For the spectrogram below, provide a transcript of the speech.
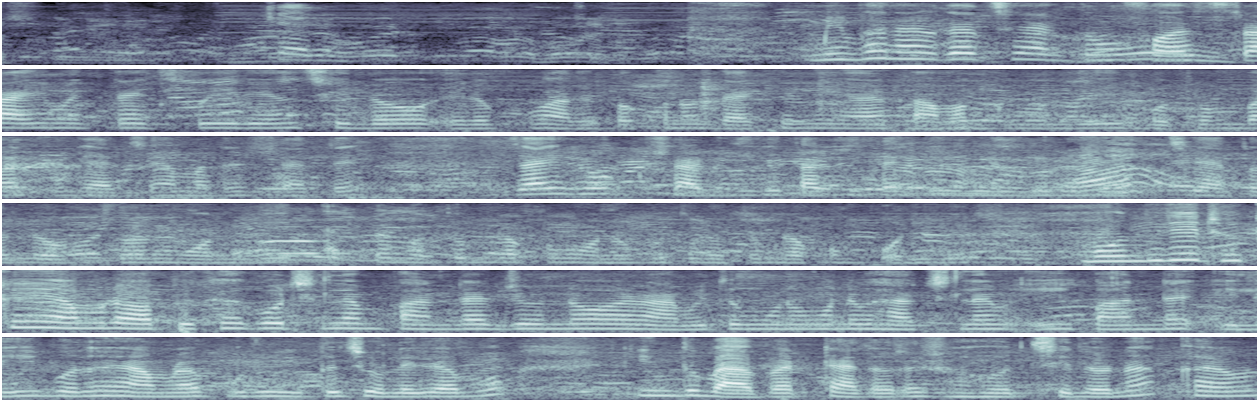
আসো তুমি আমার চলো। মিভানের কাছে একদম ফার্স্ট টাইম একটা এক্সপিরিয়েন্স ছিল এরকম আগে কখনো দেখেনি। আর কামাখ্যা মন্দির প্রথমবার গেছে আমাদের সাথে। যাই হোক চারিদিকে তাকিয়ে তাকিয়ে ঘুরে ঘুরে দেখছি এত লোকজন মন্দির একটা নতুন রকম অনুভূতি নতুন রকম পরিবেশ। মন্দিরে ঢুকেই আমরা অপেক্ষা করছিলাম পান্ডার জন্য আর আমি তো মনে মনে ভাবছিলাম এই পান্ডা এলেই বোধহয় আমরা পুজো দিতে চলে যাব। কিন্তু ব্যাপারটা এতটা সহজ ছিল না কারণ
